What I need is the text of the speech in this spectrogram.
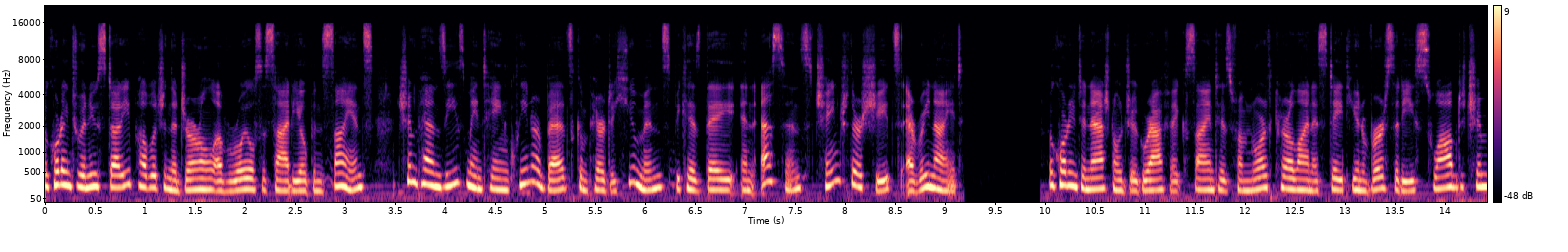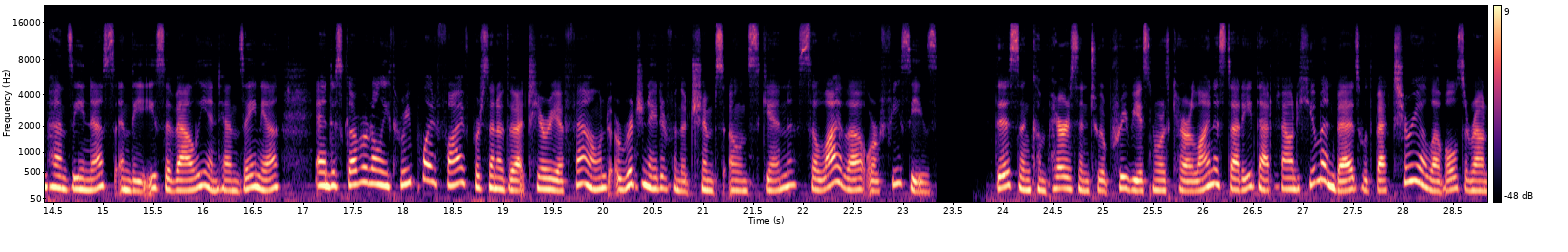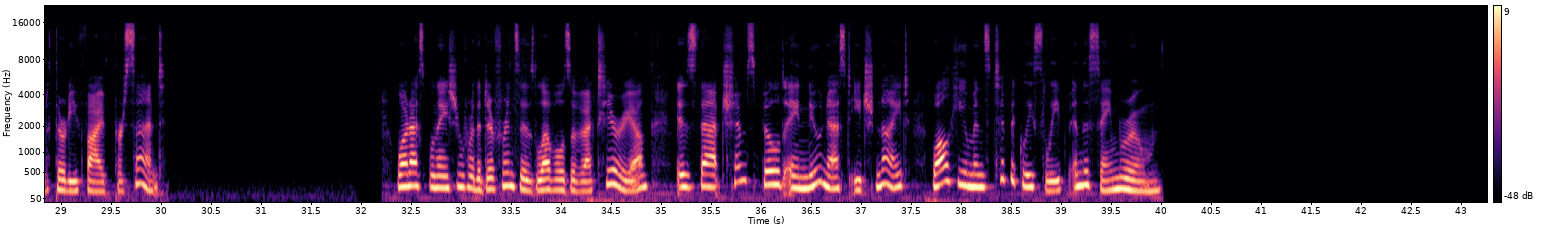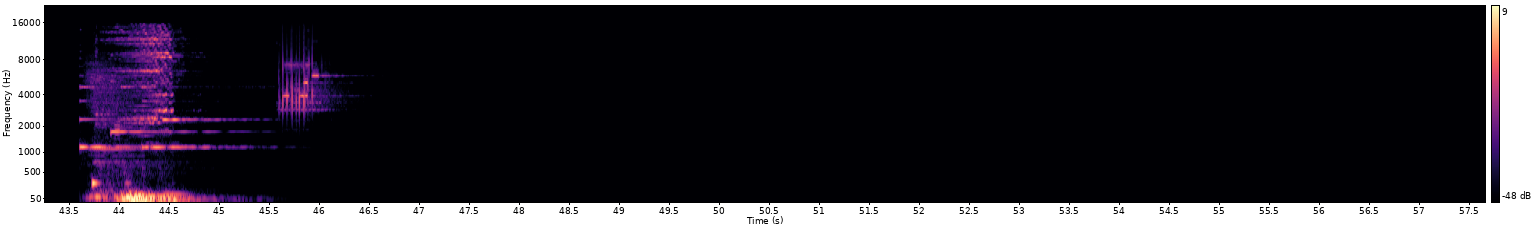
According to a new study published in the Journal of Royal Society Open Science, chimpanzees maintain cleaner beds compared to humans because they, in essence, change their sheets every night. According to National Geographic, scientists from North Carolina State University swabbed chimpanzee nests in the Issa Valley in Tanzania and discovered only 3.5% of the bacteria found originated from the chimp's own skin, saliva, or feces. This in comparison to a previous North Carolina study that found human beds with bacteria levels around 35%. One explanation for the differences levels of bacteria is that chimps build a new nest each night, while humans typically sleep in the same room.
